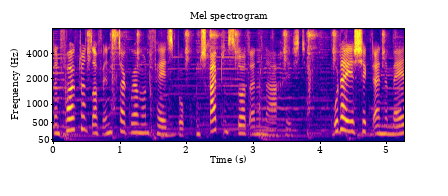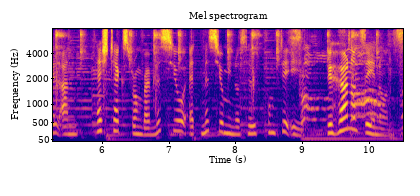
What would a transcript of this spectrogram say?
dann folgt uns auf Instagram und Facebook und schreibt uns dort eine Nachricht. Oder ihr schickt eine Mail an hashtag strongbymissio at missio-hilf.de. Wir hören und sehen uns.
